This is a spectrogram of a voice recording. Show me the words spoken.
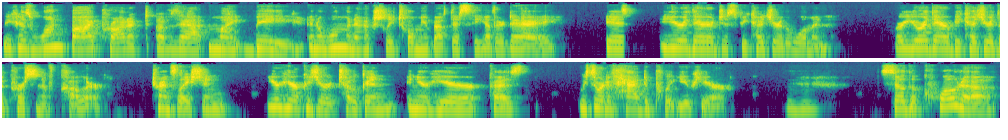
Because one byproduct of that might be, and a woman actually told me about this the other day, is you're there just because you're the woman, or you're there because you're the person of color. Translation, you're here because you're a token, and you're here because we sort of had to put you here. Mm-hmm. So the quota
